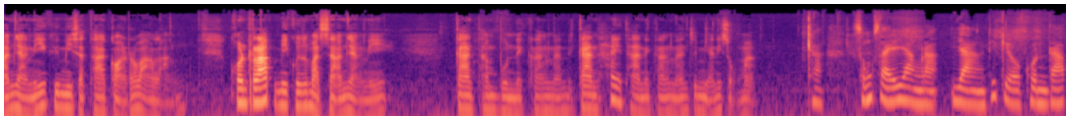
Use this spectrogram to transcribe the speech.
3 อย่างนี้คือมีศรัทธาก่อนระหว่างหลัง คนรับมีคุณสมบัติ 3 อย่างนี้ การทำบุญในครั้งนั้น การให้ทานในครั้งนั้นจะมีอนิสงส์มากค่ะสงสัยอย่างละอย่างที่เกี่ยวกับคนรับ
